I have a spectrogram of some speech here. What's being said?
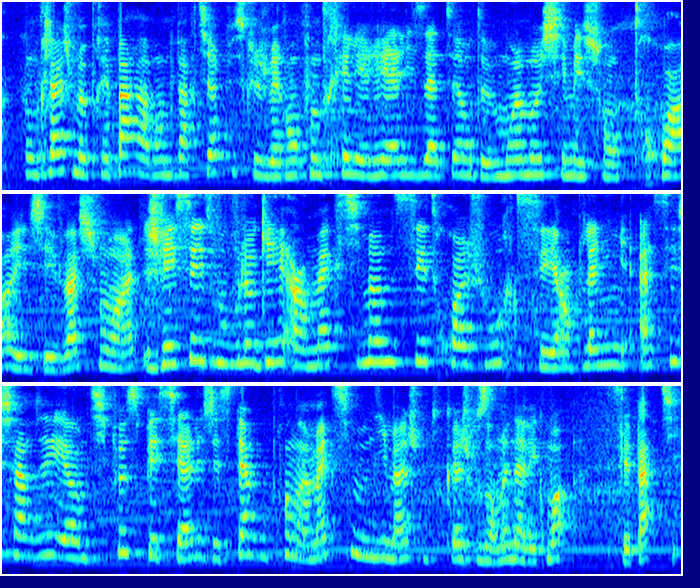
Donc là je me prépare avant de partir puisque je vais rencontrer les réalisateurs de Moi Moche et Méchant 3 et j'ai vachement hâte. Je vais essayer de vous vlogger un maximum ces 3 jours, c'est un planning assez chargé et un petit peu spécial. J'espère vous prendre un maximum d'images, en tout cas je vous emmène avec moi, c'est parti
